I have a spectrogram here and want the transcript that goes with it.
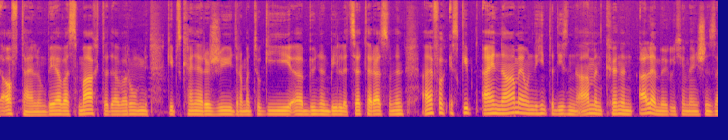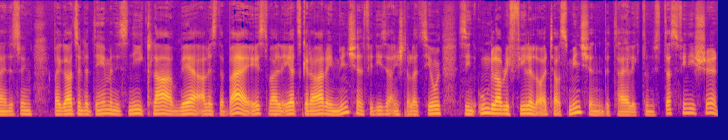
Aufteilung, wer was macht oder warum gibt es keine Regie, Dramaturgie, äh, Bühnenbild etc., sondern einfach, es gibt einen Name und hinter diesem Namen können alle möglichen Menschen sein. Deswegen bei God's Entertainment ist nie klar, wer alles dabei ist, weil jetzt gerade in München für diese Installation sind unglaublich viele Leute aus München beteiligt und das finde ich schön.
